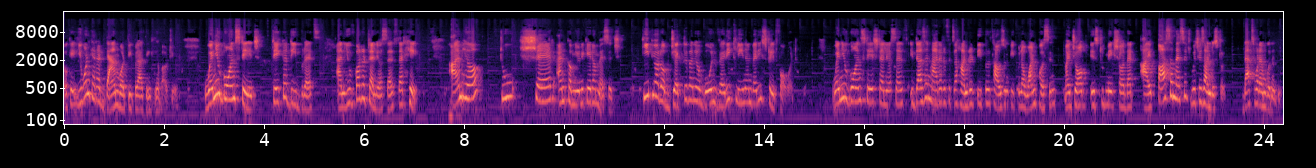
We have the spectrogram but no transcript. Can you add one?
Okay, you won't get a damn what people are thinking about you. When you go on stage, take a deep breath and you've got to tell yourself that, hey, I'm here to share and communicate a message. Keep your objective and your goal very clean and very straightforward when you go on stage tell yourself it doesn't matter if it's a 100 people 1000 people or one person. My job is to make sure that i pass a message which is understood. That's what i'm going to do.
